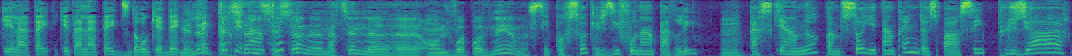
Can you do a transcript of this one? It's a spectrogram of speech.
qui est, la tête, qui est à la tête d'Hydro-Québec. Mais là, personne, c'est ça, là, Martine. Là, euh, on le voit pas venir. C'est pour ça que je dis, il faut en parler. Hmm. Parce qu'il y en a comme ça. Il est en train de se passer plusieurs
